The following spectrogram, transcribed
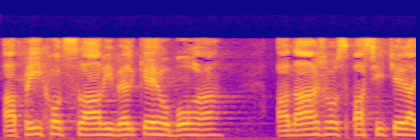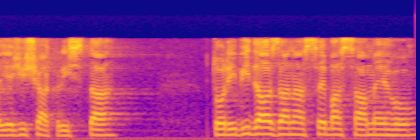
a príchod slávy veľkého Boha a nášho spasiteľa Ježiša Krista, ktorý vydal za nás seba samého,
